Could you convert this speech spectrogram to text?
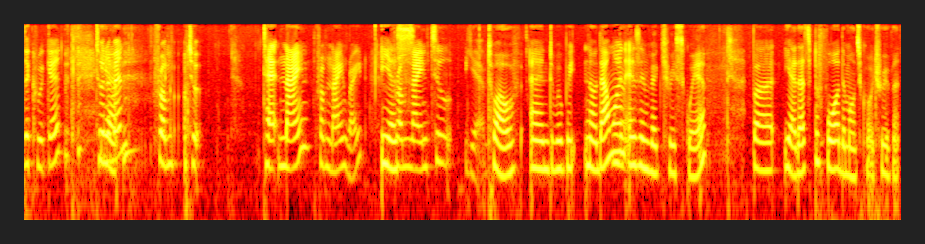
the cricket tournament from to ten, nine from nine, right? yes, From nine to yeah. twelve, and we'll be no. That one No. is in Victory Square, but yeah, that's before the multicultural event.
